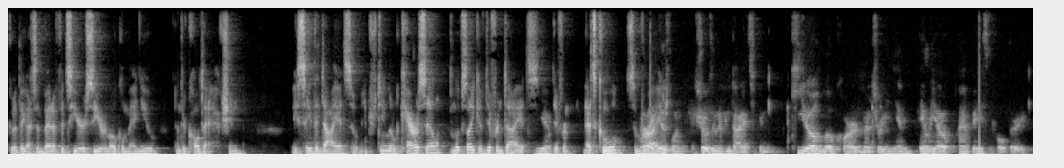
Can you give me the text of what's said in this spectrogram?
good, they got some benefits here. See your local menu, another call to action. They say the diet, so interesting little carousel. It looks like of different diets. Yeah. different. That's cool. Some I like variety. this one. It shows the different diets. You can keto, low carb, Mediterranean, paleo, plant based, and whole 30.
